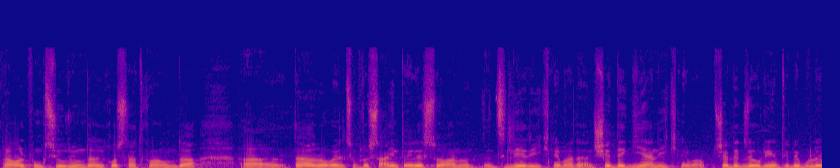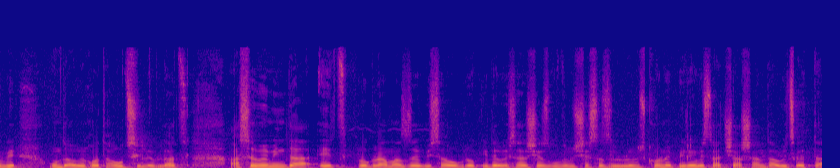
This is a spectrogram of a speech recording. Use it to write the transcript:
მრავალფუნქციური უნდა იყოს, რა თქმა უნდა. და რომელიც უფრო საინტერესო, ანუ ძლიერი იქნება და შედეგიანი იქნება, შედეგზე ორიენტირებულები უნდა ვიყოთ აუცილებლად. ასევე მინდა ერთ პროგრამაზე ვისაუბრო კიდევ, ეს არის შეზღუდვების შესაძლებლობის მქონე პირების, რაც შარშან დავიწყეთ და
